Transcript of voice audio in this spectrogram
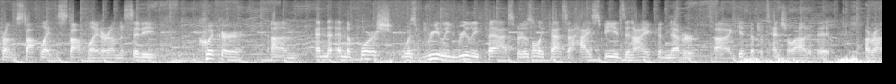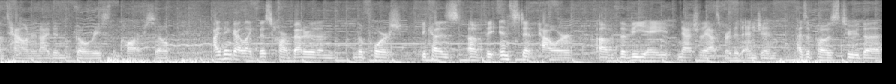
from stoplight to stoplight around the city quicker um, and, the, and the Porsche was really, really fast, but it was only fast at high speeds, and I could never uh, get the potential out of it around town, and I didn't go race the car. So I think I like this car better than the Porsche because of the instant power of the V8 naturally aspirated engine as opposed to the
